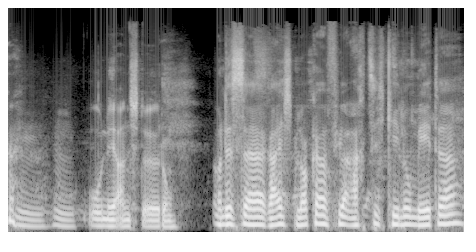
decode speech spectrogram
mhm. ohne Ansteuerung. Und es äh, reicht locker für 80 Kilometer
